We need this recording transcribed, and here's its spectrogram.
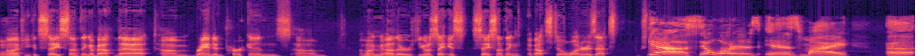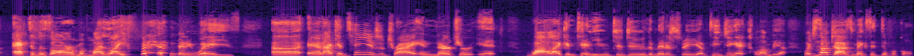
Mm. Uh, if you could say something about that. Um, Brandon Perkins, um, among others. Do you want to say is, say something about Stillwater? Is that Still- yeah, Stillwaters is my uh, activist arm of my life in many ways. Uh, and I continue to try and nurture it while I continue to do the ministry of teaching mm-hmm. at Columbia, which mm-hmm. sometimes makes it difficult.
